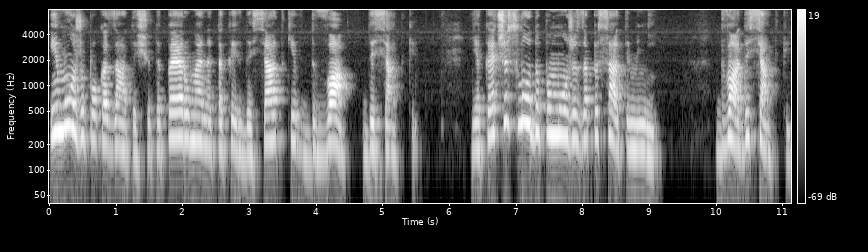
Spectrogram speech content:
і можу показати, що тепер у мене таких десятків 2 десятки. Яке число допоможе записати мені? Два десятки.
